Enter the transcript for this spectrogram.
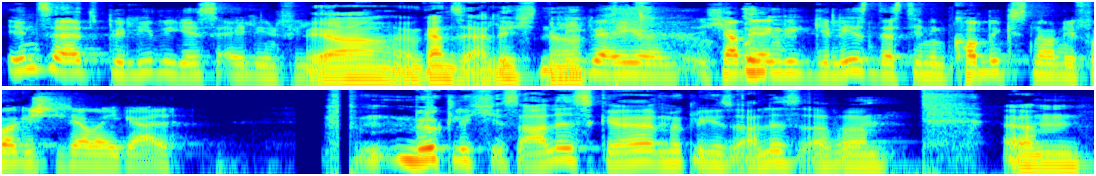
Insert, beliebiges Alien-Feature. Ja, ganz ehrlich. Ne? Alien. Ich habe irgendwie gelesen, dass die in den Comics noch eine Vorgeschichte, aber egal. Möglich ist alles, gell? Möglich ist alles, aber ähm,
